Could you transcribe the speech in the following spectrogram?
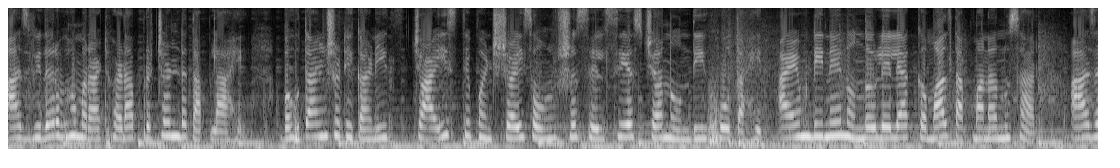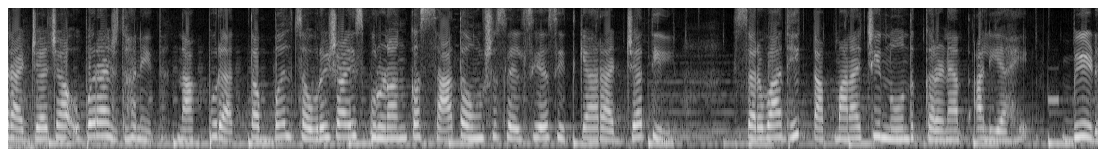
आज विदर्भ मराठवाडा प्रचंड तापला आहे. बहुतांश ठिकाणी चाळीस ते पंचेचाळीस अंश सेल्सिअसच्या नोंदी होत आहेत. आय एम डीने नोंदवलेल्या कमाल तापमानानुसार आज राज्याच्या उपराजधानीत नागपुरात तब्बल चौवेचाळीस पूर्णांक सात अंश सेल्सिअस इतक्या राज्यातील सर्वाधिक तापमानाची नोंद करण्यात आली आहे. बीड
